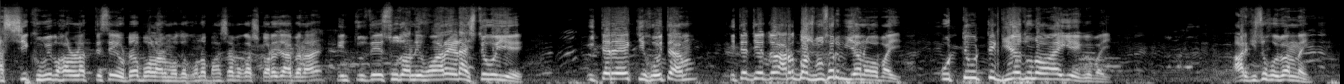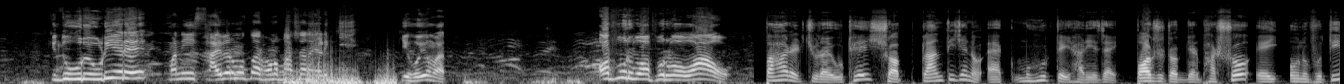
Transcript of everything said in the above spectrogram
আসছি খুবই ভালো লাগতেছে ওটা বলার মতো কোনো ভাষা প্রকাশ করা যাবে না কিন্তু যে সুদানি হওয়ার এটা আসতে হইয়ে। ইতারে কি হইতাম ইতার যেহেতু আরও দশ বছর বিয়া নব ভাই উঠতে উঠতে ঘিরে দুনো হয়ে গিয়ে গো ভাই। আর কিছু হইবার নাই। কিন্তু উড়ে উড়িয়ে রে মানে সাইবার মতো আর কোনো ভাষা নাই এটা কি কি হই আমার অপূর্ব অপূর্ব ওয়াও। পাহাড়ের চূড়ায় উঠে সব ক্লান্তি যেন এক মুহূর্তেই হারিয়ে যায়। পর্যটকদের ভাষ্য এই অনুভূতি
